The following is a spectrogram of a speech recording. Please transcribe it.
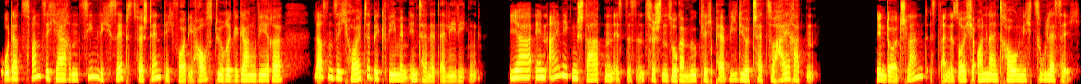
oder 20 Jahren ziemlich selbstverständlich vor die Haustüre gegangen wäre, lassen sich heute bequem im Internet erledigen. Ja, in einigen Staaten ist es inzwischen sogar möglich, per Videochat zu heiraten. In Deutschland ist eine solche Online-Trauung nicht zulässig.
